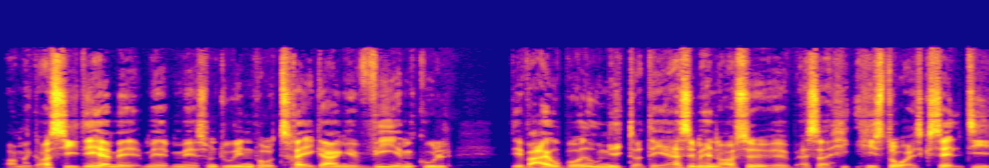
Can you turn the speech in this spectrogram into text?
Og man kan også sige det her med, med, med som du er inde på, tre gange VM-guld. Det var jo både unikt, og det er simpelthen også øh, altså, historisk. Selv de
